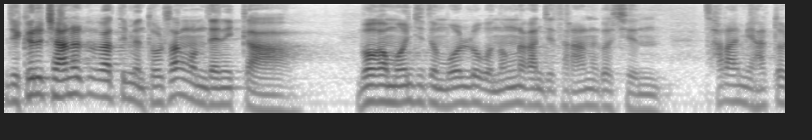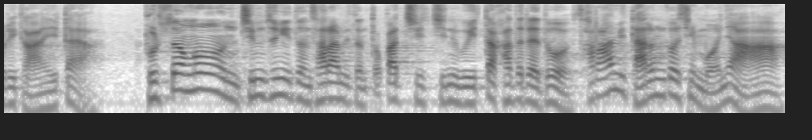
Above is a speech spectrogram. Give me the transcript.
이제 그렇지 않을 것 같으면 돌상놈 되니까 뭐가 뭔지도 모르고 넉넉한 짓을 하는 것은 사람이 할 도리가 아니다. 불성은 짐승이든 사람이든 똑같이 지니고 있다 하더라도 사람이 다른 것이 뭐냐?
